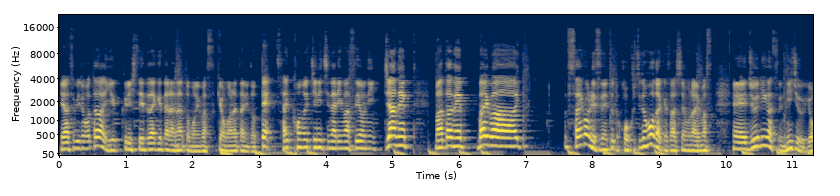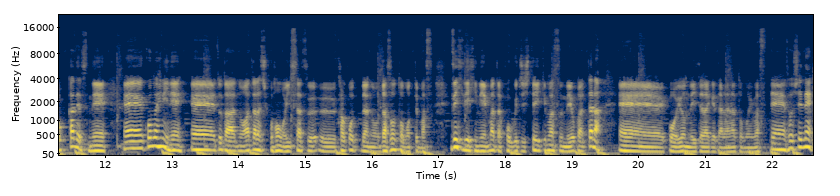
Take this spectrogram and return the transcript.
休みの方はゆっくりしていただけけたらなと思います。今日もあなたにとって最高の一日になりますように。じゃあねまたねバイバーイ最後にですね、ちょっと告知の方だけさせてもらいます。えー、12月24日ですね、えー、この日にね、えー、ちょっとあの、新しく本を一冊、書こあの、出そうと思ってます。ぜひぜひね、また告知していきますんで、よかったら、えー、こう読んでいただけたらなと思います。で、そしてね、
